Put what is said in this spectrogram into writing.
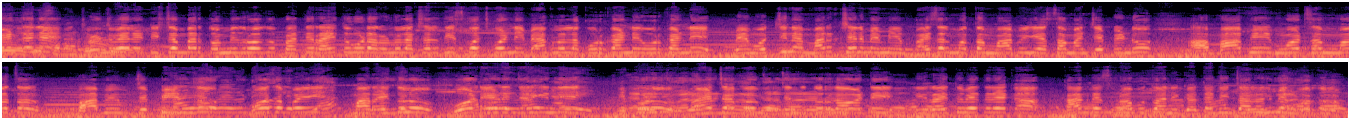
వెంటనే రెండు వేల డిసెంబర్ తొమ్మిది రోజు ప్రతి రైతు కూడా రెండు లక్షలు తీసుకొచ్చుకోండి బ్యాంకులలో ఉరకండి ఉరకండి మేము వచ్చిన మరుక్షణమే మేము పైసలు మొత్తం మాఫీ చేస్తామని చెప్పిండు. ఆ మాఫీ మోసం మోసం మాఫీ చెప్పిండు మోసపోయి మా రైతులు ఓటు వేయడం జరిగింది. ఇప్పుడు రాజ్యాంగం చెందుతున్నారు కాబట్టి ఈ రైతు వ్యతిరేక కాంగ్రెస్ ప్రభుత్వాన్ని గద్దెదించాలని మేము కోరుతున్నాం.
